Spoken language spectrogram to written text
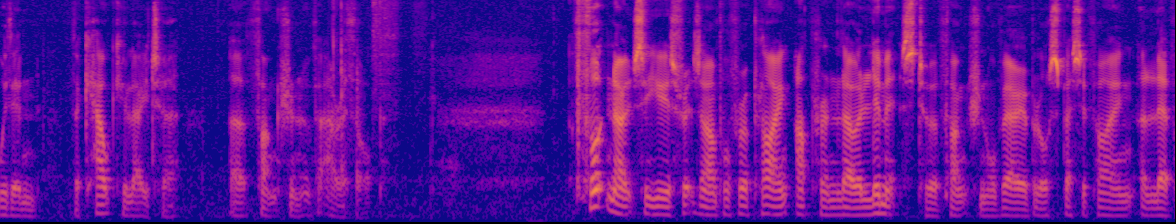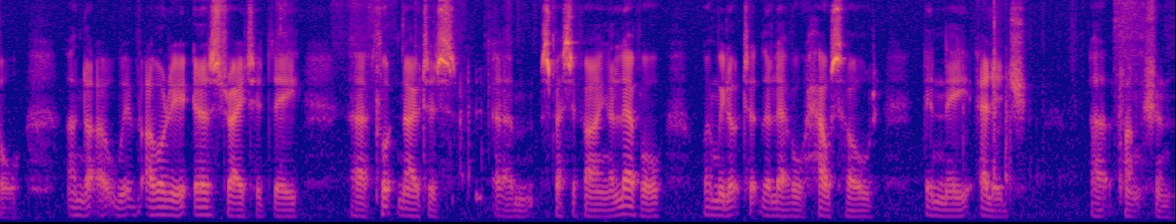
within the calculator uh, function of arithop. Footnotes are used, for example, for applying upper and lower limits to a function or variable or specifying a level. And uh, I've already illustrated the uh, footnote as um, specifying a level when we looked at the level household in the elige uh, function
